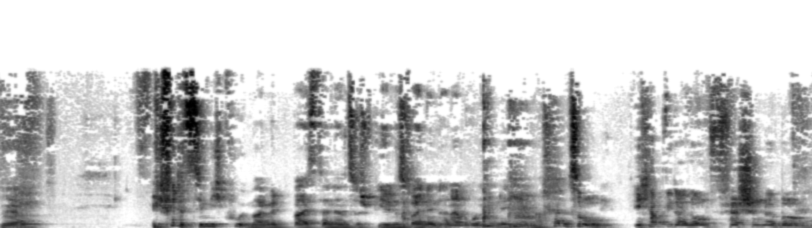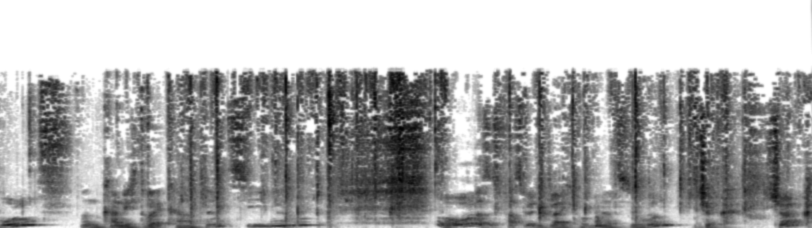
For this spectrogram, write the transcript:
Ja. Ich finde es ziemlich cool, mal mit Bystandern zu spielen. Das war in den anderen Runden nicht. So, ich habe wieder Lone Fashionable Wolf. Dann kann ich drei Karten ziehen. Oh, das ist fast wieder die gleiche Kombination. Chuck, Chuck.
